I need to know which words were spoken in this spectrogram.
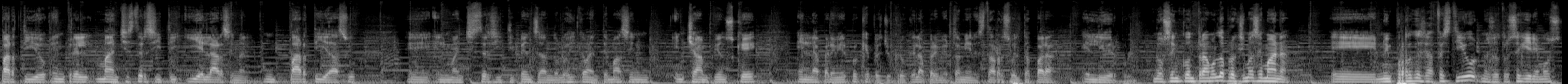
partido entre el Manchester City y el Arsenal, un partidazo eh, el Manchester City pensando lógicamente más en, en, Champions que en la Premier porque pues yo creo que la Premier también está resuelta para el Liverpool. Nos encontramos la próxima semana. Eh, no importa que sea festivo, nosotros seguiremos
